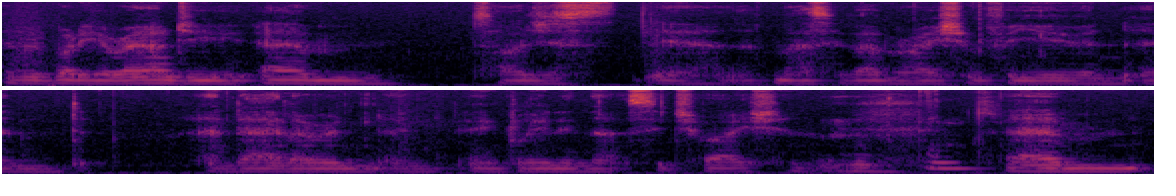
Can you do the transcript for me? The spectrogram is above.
everybody around you. Um, so I just yeah, massive admiration for you and and and Ayla and, and, and Glyn in that situation. thank you Um,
